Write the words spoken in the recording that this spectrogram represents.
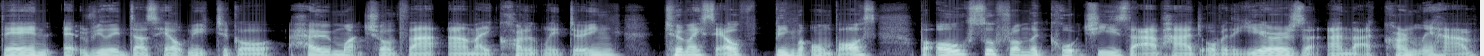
then it really does help me to go, how much of that am I currently doing to myself, being my own boss, but also from the coaches that I've had over the years and that I currently have.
